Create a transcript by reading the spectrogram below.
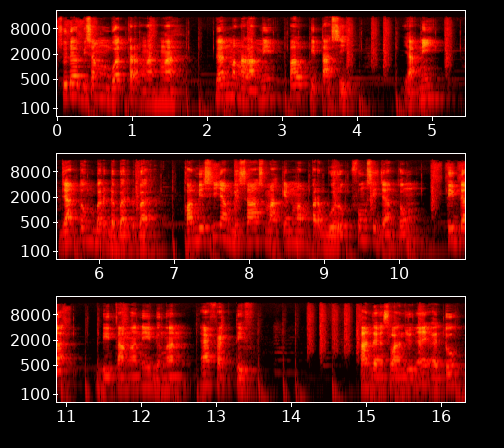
sudah bisa membuat terengah-engah dan mengalami palpitasi, yakni jantung berdebar-debar. Kondisi yang bisa semakin memperburuk fungsi jantung tidak ditangani dengan efektif. Tanda yang selanjutnya yaitu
